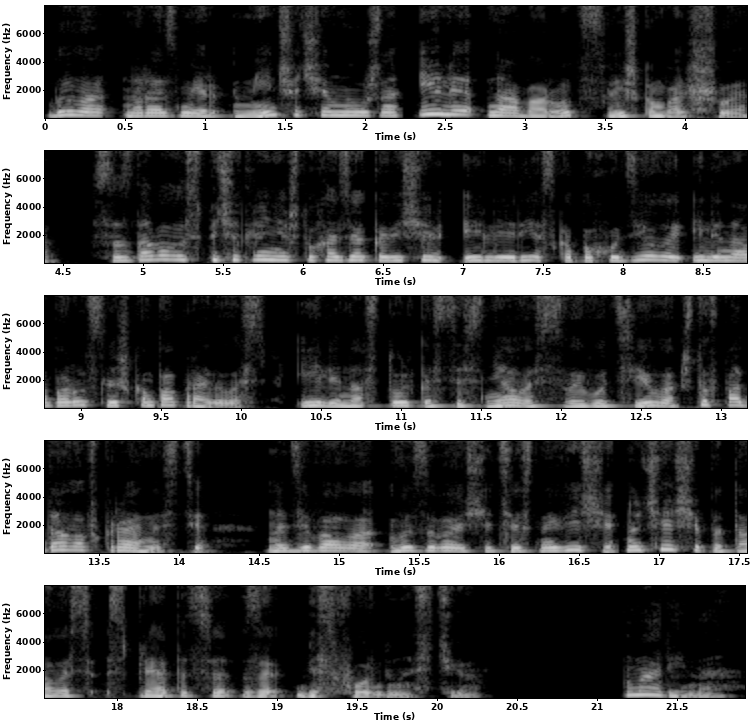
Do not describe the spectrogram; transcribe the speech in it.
было на размер меньше, чем нужно, или, наоборот, слишком большое. Создавалось впечатление, что хозяйка вещей или резко похудела, или наоборот слишком поправилась, или настолько стеснялась своего тела, что впадала в крайности, надевала вызывающие тесные вещи, но чаще пыталась спрятаться за бесформенностью. Марина.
